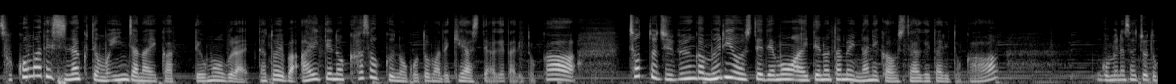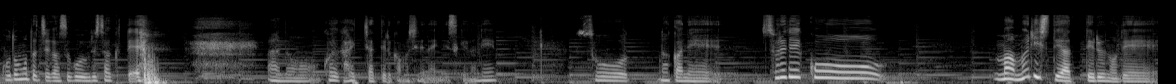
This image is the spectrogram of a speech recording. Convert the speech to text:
そこまでしなくてもいいんじゃないかって思うぐらい例えば相手の家族のことまでケアしてあげたりとかちょっと自分が無理をしてでも相手のために何かをしてあげたりとかごめんなさいちょっと子供たちがすごいうるさくて あの声が入っちゃってるかもしれないんですけどねそうなんかねそれでこうまあ無理してやってるので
